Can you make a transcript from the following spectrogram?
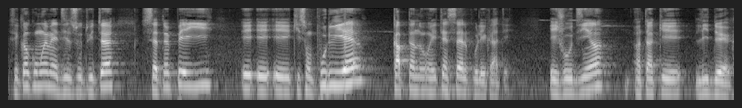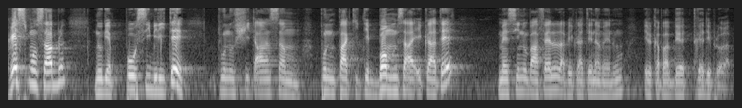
c'est quand moi me dit sur Twitter, c'est un pays qui sont poudrières, captant nos étincelles pour l'éclater. Et je dis, hein, en tant que leader responsable, nous avons possibilité pour nous chiter ensemble, pour ne pas quitter bombe ça éclater. Mais si nous pas faire, la éclater nous, il est capable d'être très déplorable.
